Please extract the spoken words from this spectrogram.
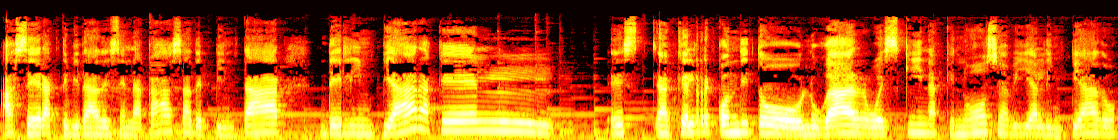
a hacer actividades en la casa, de pintar, de limpiar aquel es aquel recóndito lugar o esquina que no se había limpiado.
